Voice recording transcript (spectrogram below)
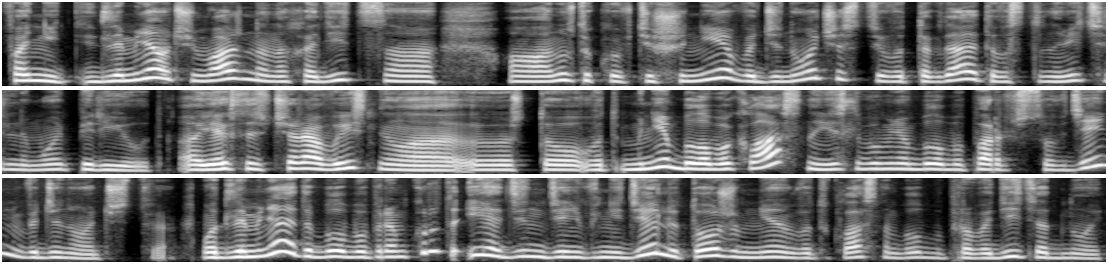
фонить. И для меня очень важно находиться, а, ну, в такой в тишине, в одиночестве, вот тогда это восстановительный мой период. А я, кстати, вчера выяснила, э, что вот мне было бы классно, если бы у меня было бы пару часов в день в одиночестве. Вот для меня это было бы прям круто, и один день в неделю тоже мне вот классно было бы проводить одной.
